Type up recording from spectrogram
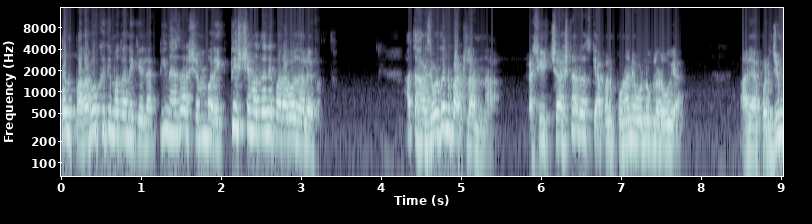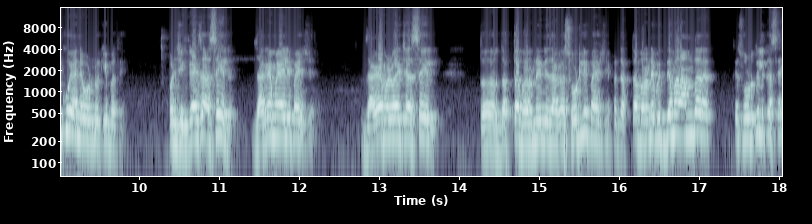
पण पराभव किती मताने केला? तीन हजार शंभर एकतीसशे मताने पराभव झालाय फक्त. आता हर्षवर्धन पाटलांना अशी इच्छा असणारच की आपण पुन्हा निवडणूक लढवूया आणि आपण जिंकू या निवडणुकीमध्ये. पण जिंकायचं असेल जागा मिळाली पाहिजे. जागा मिळवायची असेल तर दत्ता भरणेने जागा सोडली पाहिजे. पण दत्ता भरणे विद्यमान आमदार आहेत ते सोडतील कसे?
